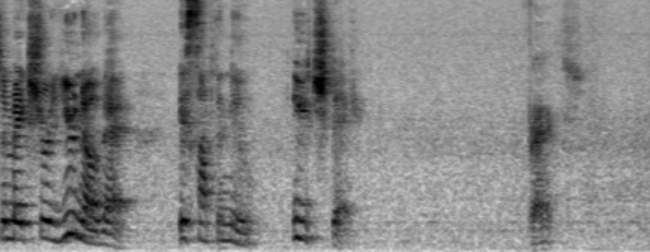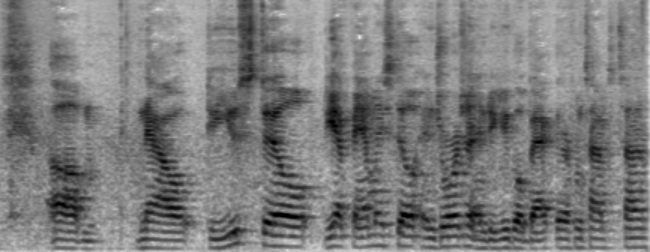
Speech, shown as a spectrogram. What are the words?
to make sure you know that it's something new each day. Thanks. Um, now, do you still do you have family still in Georgia, and do you go back there from time to time?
